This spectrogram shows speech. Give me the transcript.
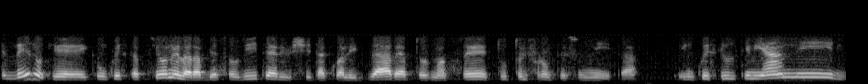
è vero che con questa azione l'Arabia Saudita è riuscita a coalizzare attorno a sé tutto il fronte sunnita. In questi ultimi anni,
